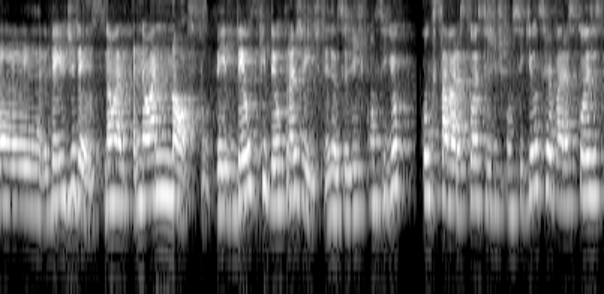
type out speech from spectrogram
é, veio de Deus, não é, não é nosso, veio Deus que deu pra gente, entendeu? Se a gente conseguiu conquistar várias coisas, se a gente conseguiu ser várias coisas,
